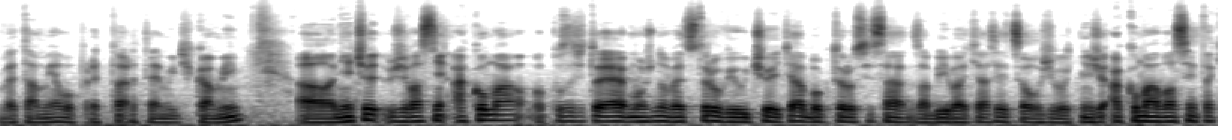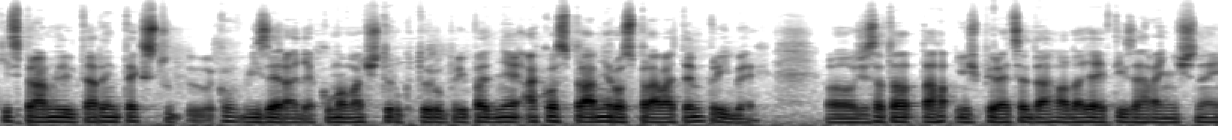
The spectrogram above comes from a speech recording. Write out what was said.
vetami alebo pred pár témičkami uh, niečo, že vlastne ako má, v podstate to je možno vec, ktorú vyučujete alebo ktorú si sa zabývate asi celoživotne, že ako má vlastne taký správny literárny text ako vyzerať, ako má mať štruktúru, prípadne ako správne rozprávať ten príbeh. Uh, že sa tá, tá inšpirácia dá hľadať aj v tej zahraničnej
